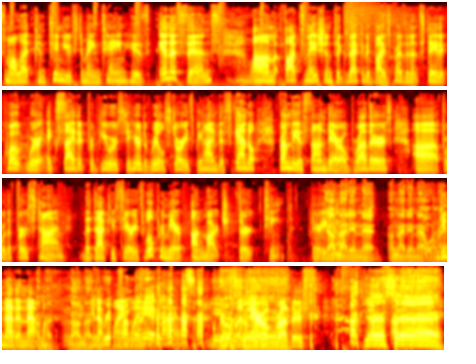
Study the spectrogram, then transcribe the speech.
Smollett continues to maintain his innocence. Um, Fox Nation's executive vice president stated, quote, we're excited for viewers to hear the real stories behind this scandal from the Osundairo brothers uh, for the first time. The docuseries will premiere on March 13th. There you Yeah, go. I'm not in that. I'm not in that one. Right You're not in that I'm not- no, I'm not You're in not it. Ripped playing from one the of the- headlines. The You ain't Really? Osundairo Yeah. brothers. Jesse.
